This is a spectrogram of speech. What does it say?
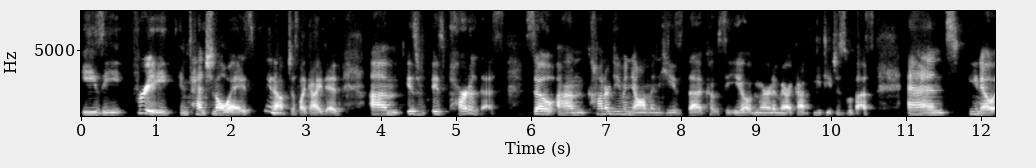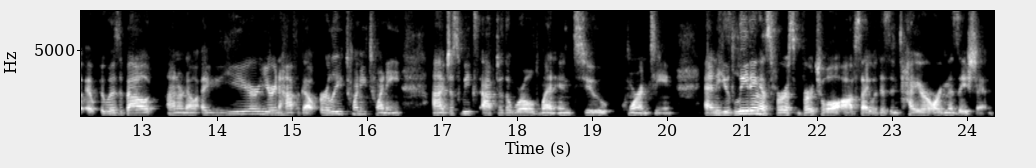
easy, free, intentional ways, you know, just like I did, um, is is part of this. So um, Connor Demon he's the co-CEO of Merit America. He teaches with us, and you know, it, it, was about I don't know a year, year and a half ago, early 2020, uh, just weeks after the world went into quarantine, and he's leading his first virtual offsite with his entire organization,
